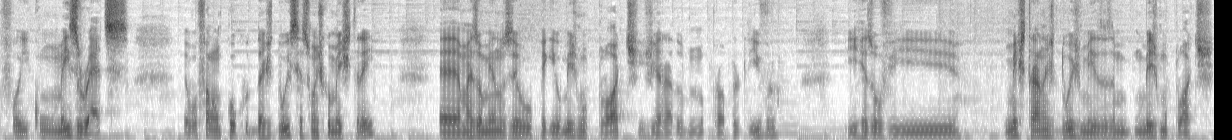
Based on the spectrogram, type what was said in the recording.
foi com Maze Rats. Eu vou falar um pouco das duas sessões que eu mestrei. É, mais ou menos eu peguei o mesmo plot gerado no próprio livro e resolvi mestrar nas duas mesas o mesmo plot.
